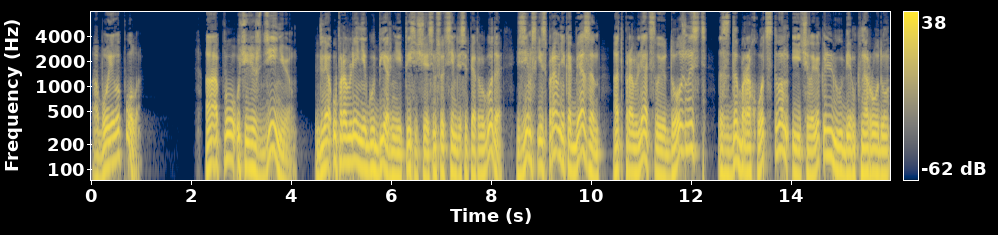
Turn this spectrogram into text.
обоего пола. А по учреждению для управления губернией 1775 года земский исправник обязан отправлять свою должность с доброходством и человеколюбием к народу,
